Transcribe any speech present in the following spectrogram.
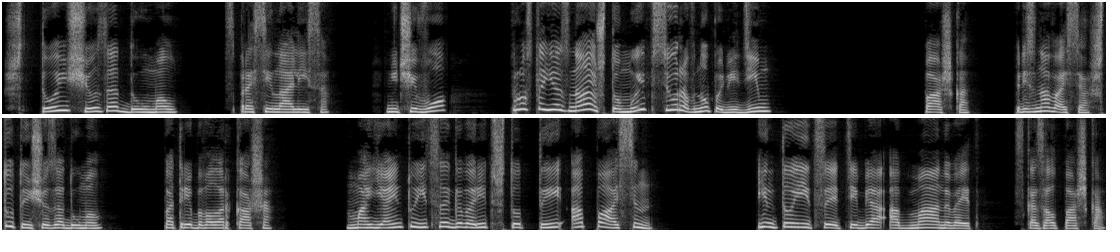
«Что еще задумал?» – спросила Алиса. «Ничего, просто я знаю, что мы все равно победим». «Пашка, признавайся, что ты еще задумал?» – потребовал Аркаша. Моя интуиция говорит, что ты опасен. Интуиция тебя обманывает, сказал Пашка.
